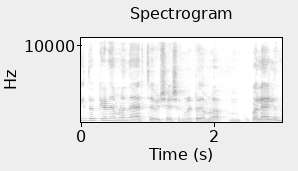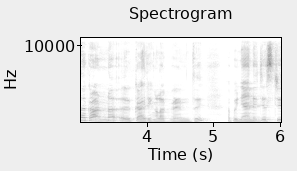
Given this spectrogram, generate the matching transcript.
അപ്പോൾ ഇതൊക്കെയാണ് നമ്മൾ നേർച്ച വിശേഷങ്ങൾ കേട്ടോ നമ്മൾ കൊലയിൽ നിന്ന് കാണുന്ന കാര്യങ്ങളൊക്കെ ഉണ്ട് അപ്പോൾ ഞാൻ ജസ്റ്റ്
